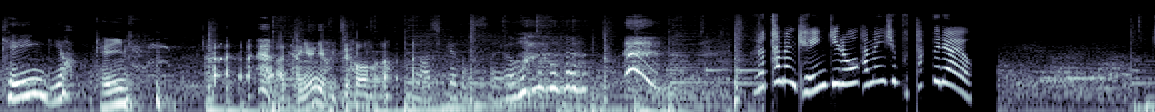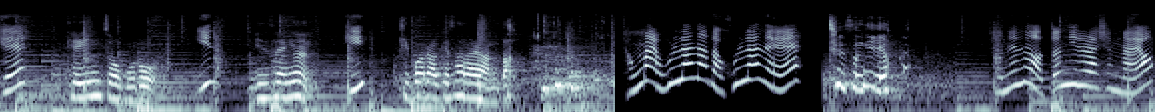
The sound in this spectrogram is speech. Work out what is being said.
개인기요? 개인 아 당연히 없죠. 아쉽게도 없어요. 그렇다면 개인기로 삼행시 부탁드려요. 개, 개인적으로 인, 인생은 기. 기발하게 살아야 한다. 정말 혼란하다 혼란해. 죄송해요. 전에는 어떤 일을 하셨나요?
